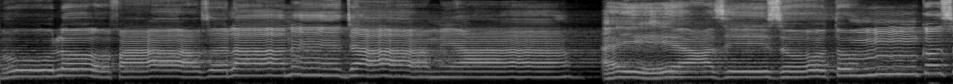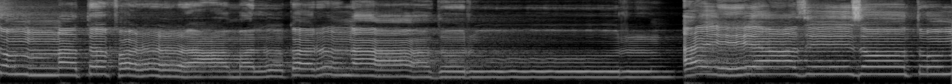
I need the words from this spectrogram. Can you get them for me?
भूलो फाजलान जामिया اے عزیزو تم کو سنت پر عمل کرنا ضرور اے عزیزو تم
